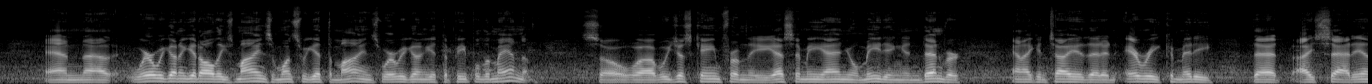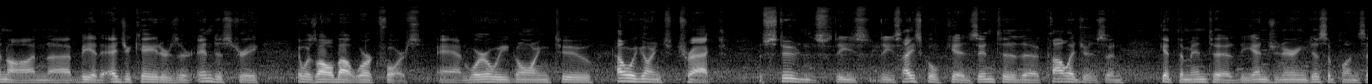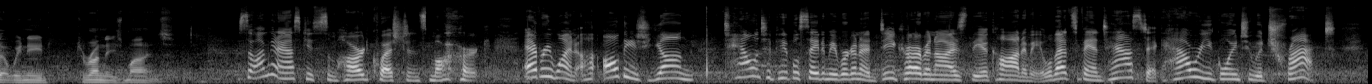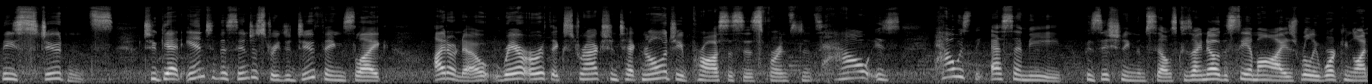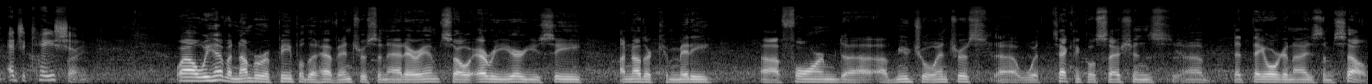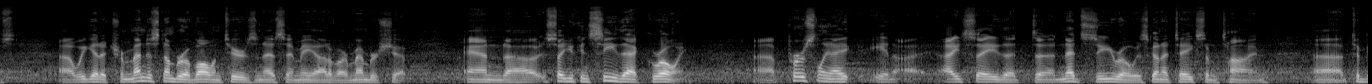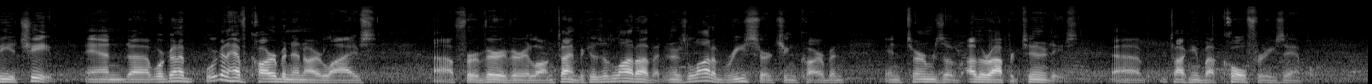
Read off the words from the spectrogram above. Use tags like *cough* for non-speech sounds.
And uh, where are we going to get all these mines? And once we get the mines, where are we going to get the people to man them? So uh, we just came from the SME annual meeting in Denver, and I can tell you that in every committee that I sat in on, uh, be it educators or industry, it was all about workforce and where are we going to, how are we going to attract the students, these, these high school kids into the colleges and get them into the engineering disciplines that we need to run these mines. So I'm going to ask you some hard questions, *laughs* Marc. Everyone, uh, all these young, talented people say to me, we're going to decarbonize the economy. Well, that's fantastic. How are you going to attract these students to get into this industry to do things like, I don't know, rare earth extraction technology processes, for instance? How is, how is the SME positioning themselves? Because I know the CMI is really working on education. Well, we have a number of people that have interest in that area. So every year you see another committee uh, formed uh, of mutual interest uh, with technical sessions uh, that they organize themselves. Uh, we get a tremendous number of volunteers in SME out of our membership. And uh, so you can see that growing. personally, I, you know, I say that net zero is going to take some time to be achieved. And we're going we're going to have carbon in our lives uh, for a very, very long time because there's a lot of it. And there's a lot of research in carbon in terms of other opportunities, uh, talking about coal, for example.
